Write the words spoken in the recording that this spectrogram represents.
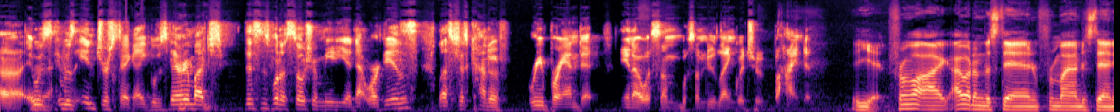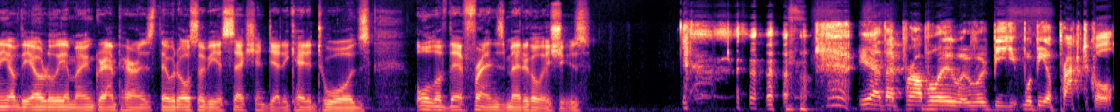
Uh, it was it was interesting. Like it was very much this is what a social media network is. Let's just kind of rebrand it. You know, with some with some new language behind it. Yeah, from what I I would understand from my understanding of the elderly and my own grandparents, there would also be a section dedicated towards all of their friends' medical issues. yeah, that probably would, be would be a practical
